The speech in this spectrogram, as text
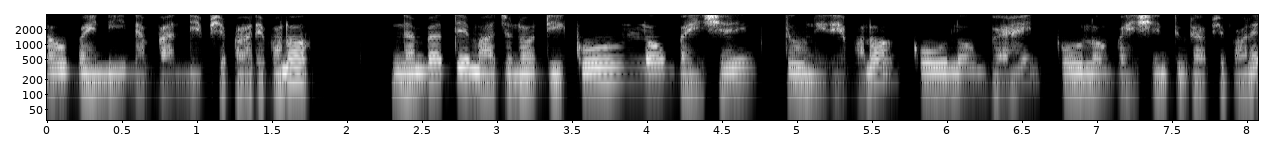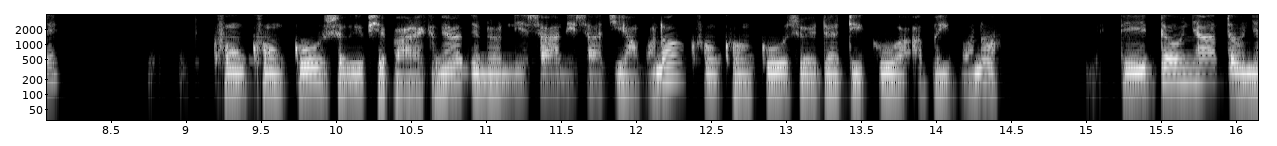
လုံးပိန်နီးနံပါတ်2ဖြစ်ပါတယ်ဗောနော်နံပါတ်1မှာကျွန်တော်ဒီ6လုံးပိန်ရှင်းတူနေတယ်ဗောနော်6လုံးပိန်6လုံးပိန်ရှင်းတူတာဖြစ်ပါတယ်ခွန်ခွန်6ဆိုပြီးဖြစ်ပါတယ်ခင်ဗျာကျွန်တော်နေစာနေစာကြည့်အောင်ဗောနော်ခွန်ခွန်6ဆိုရတဲ့ဒီ9ကအပိတ်ဗောနော် ဒီ3ည3ည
